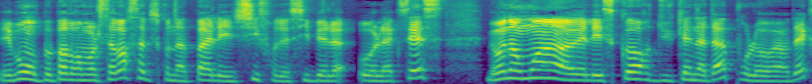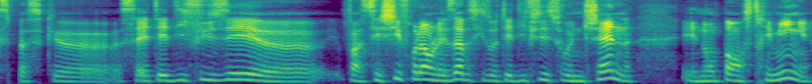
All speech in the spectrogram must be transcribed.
Mais bon, on peut pas vraiment le savoir ça, parce qu'on n'a pas les chiffres de CBL All Access, mais on a au moins euh, les scores du Canada pour Lower Decks, parce que ça a été diffusé, euh, enfin ces chiffres-là on les a parce qu'ils ont été diffusés sur une chaîne, et non pas en streaming.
